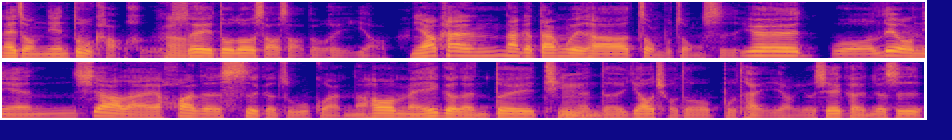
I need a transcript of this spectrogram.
那种年度考核，所以多多少少都会要。你要看那个单位他重不重视，因为我六年下来换了四个主管，然后每一个人对体能的要求都不太一样。有些可能就是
